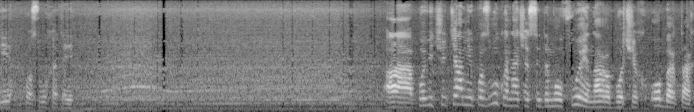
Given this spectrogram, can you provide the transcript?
і послухати А по відчуттям і по звуку, наче сидимо в фурі на робочих обертах.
